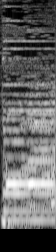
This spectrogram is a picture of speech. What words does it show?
Bye.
